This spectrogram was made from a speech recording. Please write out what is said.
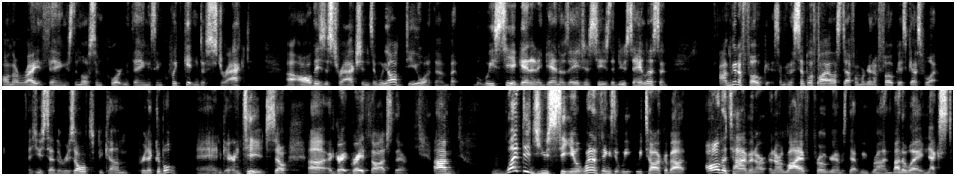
on the right things, the most important things, and quit getting distracted. Uh, all these distractions, and we all deal with them, but, but we see again and again those agencies that do say, hey, listen, I'm going to focus. I'm going to simplify all the stuff and we're going to focus. Guess what? As you said, the results become predictable and guaranteed. So, uh, great, great thoughts there. Um, what did you see? You know, one of the things that we, we talk about all the time in our in our live programs that we run. By the way, next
